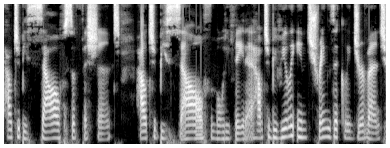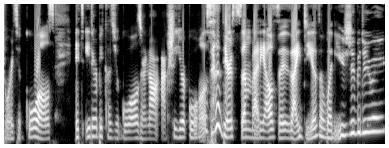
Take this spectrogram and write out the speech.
how to be self sufficient, how to be self motivated, how to be really intrinsically driven towards your goals, it's either because your goals are not actually your goals, there's somebody else's ideas of what you should be doing,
